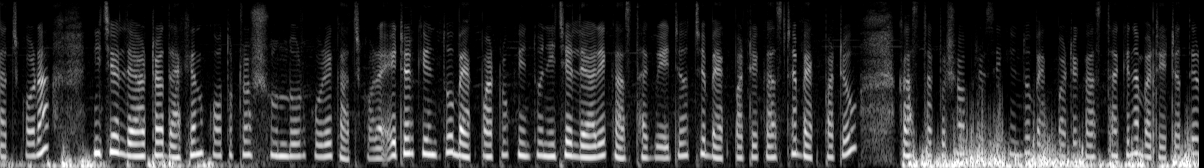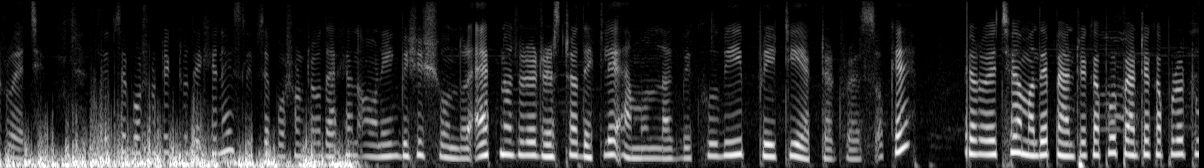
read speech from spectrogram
কাজ করা। নিচের লেয়ারটা দেখেন কতটা সুন্দর করে কাজ করা। এটার কিন্তু ব্যাকপার্টও কিন্তু নিচের লেয়ারে কাজ থাকবে। এটা হচ্ছে ব্যাকপার্টের কাজটা। ব্যাকপার্টেও কাজ থাকবে। সব ড্রেসে কিন্তু ব্যাকপার্টে কাজ থাকে না, বাট এটাতে রয়েছে। স্লিপসের পোর্শনটা একটু দেখে নেই। স্লিপসের পোর্শনটাও দেখেন অনেক বেশি সুন্দর। এক নজরে ড্রেসটা দেখলে এমন লাগবে। খুবই প্রিটি একটা ড্রেস ওকে এটা রয়েছে আমাদের প্যান্টের কাপড়। প্যান্টের কাপড়ে টু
